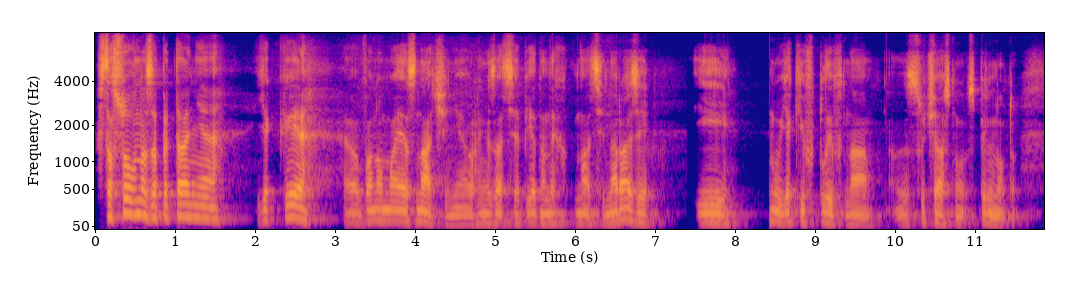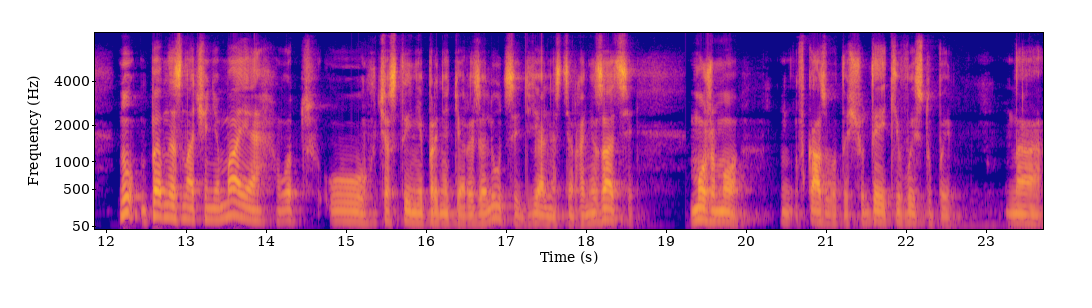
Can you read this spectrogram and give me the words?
Стосовно запитання, яке е, воно має значення Організації Об'єднаних Націй наразі, і ну, який вплив на сучасну спільноту. Ну, певне значення має. От у частині прийняття резолюцій, діяльності організації можемо вказувати, що деякі виступи на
